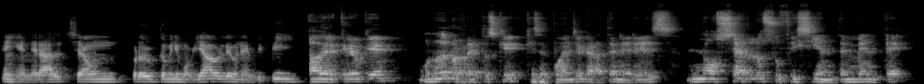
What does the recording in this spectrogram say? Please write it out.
en general, sea un producto mínimo viable, un MVP? A ver, creo que uno de los retos que, que, se pueden llegar a tener es no ser lo suficientemente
